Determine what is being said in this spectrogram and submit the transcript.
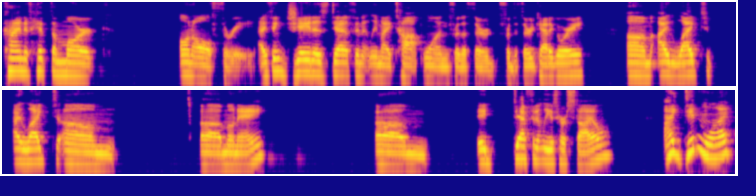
kind of hit the mark on all three. I think Jaida's definitely my top one for the third for the third category. Um, I liked I liked um, uh, Monét. Um, it definitely is her style. I didn't like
